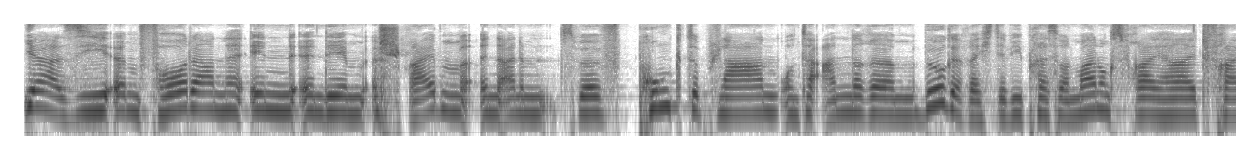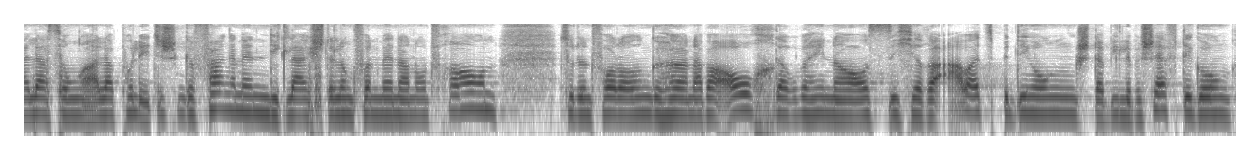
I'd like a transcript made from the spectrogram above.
Ja, Sie ähm, fordern in, in dem Schreiben in einem Zwölf-Punkte-Plan unter anderem Bürgerrechte wie Presse- und Meinungsfreiheit, Freilassung aller politischen Gefangenen, die Gleichstellung von Männern und Frauen. Zu den Forderungen gehören aber auch darüber hinaus sichere Arbeitsbedingungen, stabile Beschäftigung,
